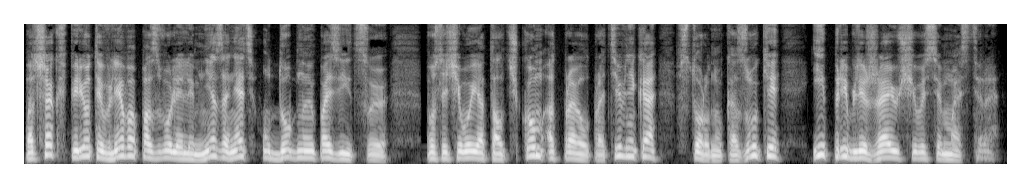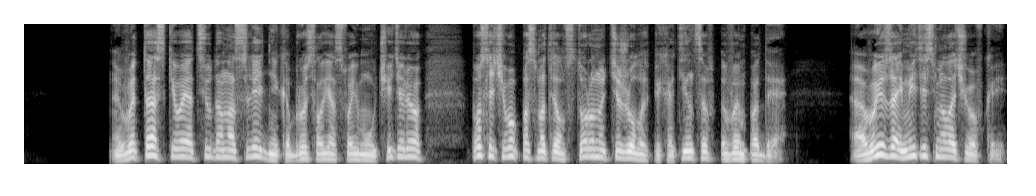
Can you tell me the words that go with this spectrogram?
под шаг вперед и влево позволили мне занять удобную позицию, после чего я толчком отправил противника в сторону Казуки и приближающегося мастера. «Вытаскивай отсюда наследника», — бросил я своему учителю, после чего посмотрел в сторону тяжелых пехотинцев в МПД. «А вы займитесь мелочевкой».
